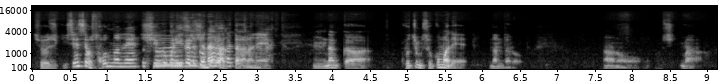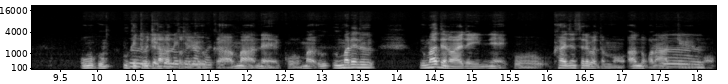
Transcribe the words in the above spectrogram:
正直、先生もそんなね、深刻な言い方じゃなかったからね、うん、なんか、こっちもそこまで、なんだろう、あの、しまあ、重く受け止めてなかったというかか、っまあね、こう、まあ、う生まれる、生までの間にね、こう、改善されることもあるのかなっていうのも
